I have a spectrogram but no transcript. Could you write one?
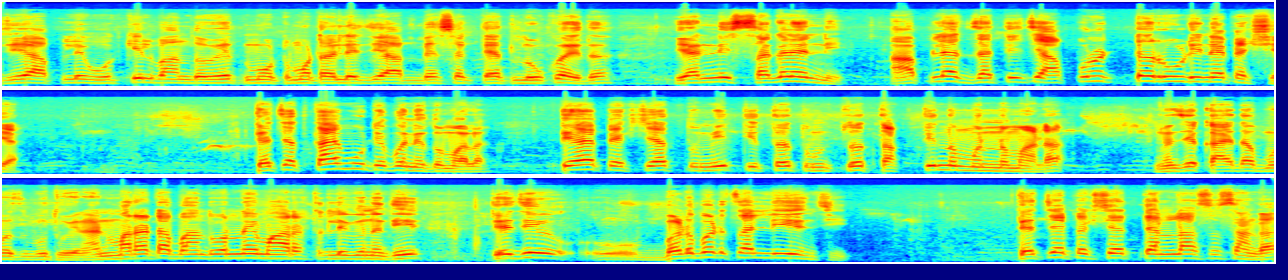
जे आपले वकील बांधव आहेत मोठमोठाले जे अभ्यासक त्यात लोक आहेत यांनी सगळ्यांनी आपल्या जातीची आपण टर उडण्यापेक्षा. त्याच्यात काय मोठेपण आहे तुम्हाला? त्यापेक्षा तुम्ही तिथं तुमचं ताकदीनं म्हणणं मांडा. म्हणजे कायदा मजबूत होईल. आणि मराठा बांधवांनाही महाराष्ट्रातली विनंती ते जे बडबड चालली यांची त्याच्यापेक्षा त्यांना असं सांगा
